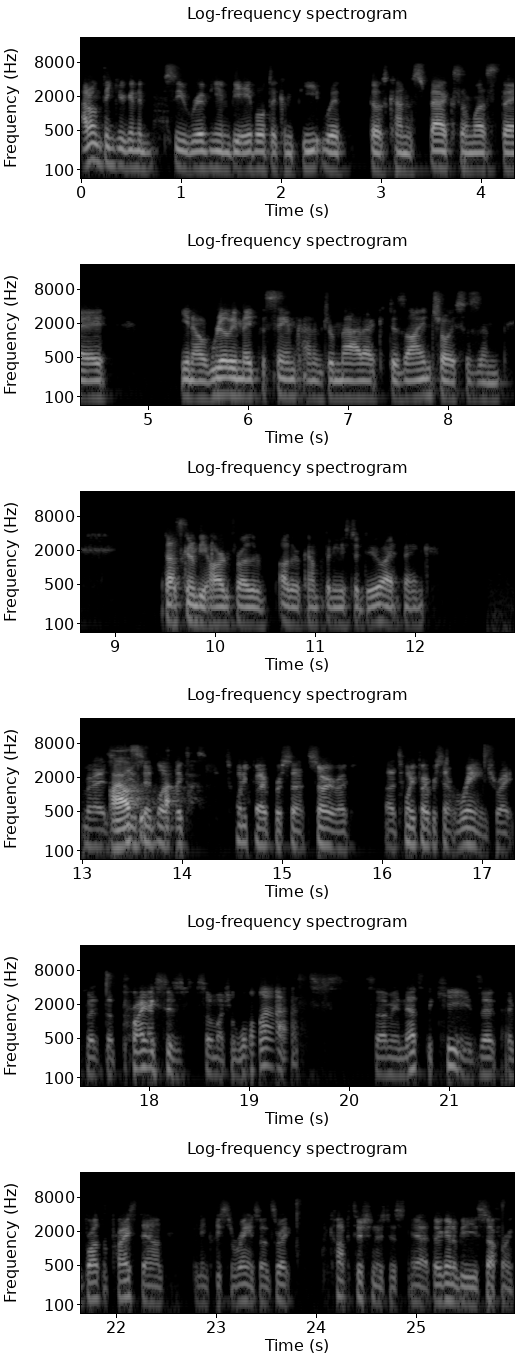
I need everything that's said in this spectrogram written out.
I don't think you're going to see Rivian be able to compete with those kind of specs unless they, you know, really make the same kind of dramatic design choices. And that's going to be hard for other other companies to do, I think. Right. So I you also- said like twenty five percent. Sorry, right? Uh, twenty five percent range, right? But the price is so much less. So I mean, that's the key. Is that they brought the price down but increased the range. So it's right. Competition is just yeah, they're going to be suffering.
